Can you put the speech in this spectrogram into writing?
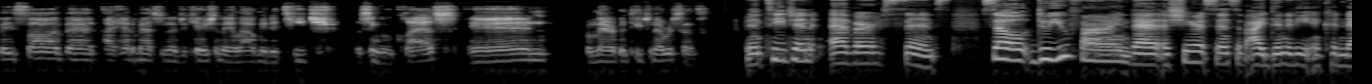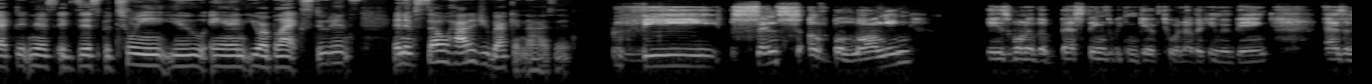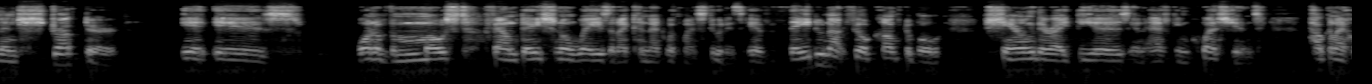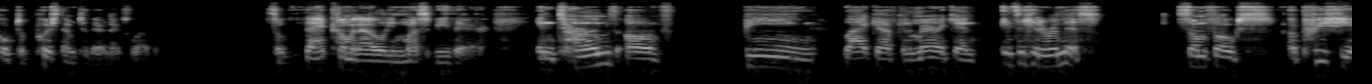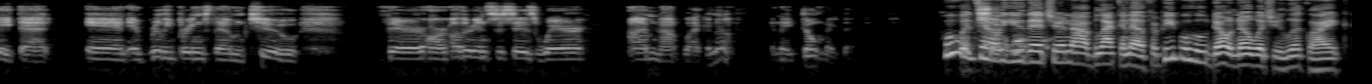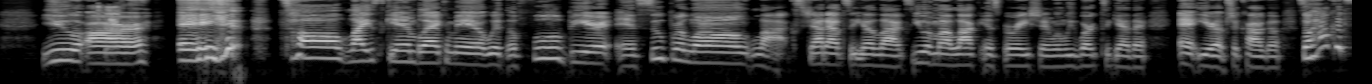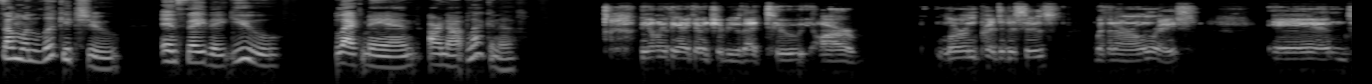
They saw that I had a master's in education. They allowed me to teach a single class, and from there, I've been teaching ever since. Been teaching ever since. So, do you find that a shared sense of identity and connectedness exists between you and your Black students? And if so, how did you recognize it? The sense of belonging is one of the best things we can give to another human being. As an instructor, it is one of the most foundational ways that I connect with my students. If they do not feel comfortable sharing their ideas and asking questions, how can I hope to push them to their next level? So that commonality must be there. In terms of being Black African American, it's a hit or a miss. Some folks appreciate that and it really brings them to. There are other instances where I'm not black enough. And they don't make that Who would tell so, you that you're not black enough? For people who don't know what you look like, you are a tall, light skinned black man with a full beard and super long locks. Shout out to your locks. You are my lock inspiration when we worked together at Year Up Chicago. So, how could someone look at you and say that you, black man, are not black enough? The only thing I can attribute that to are learned prejudices within our own race and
